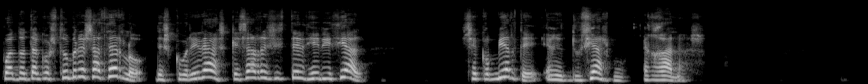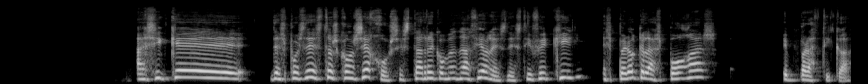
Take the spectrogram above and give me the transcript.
Cuando te acostumbres a hacerlo, descubrirás que esa resistencia inicial se convierte en entusiasmo, en ganas. Así que, después de estos consejos, estas recomendaciones de Stephen King, espero que las pongas en práctica.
